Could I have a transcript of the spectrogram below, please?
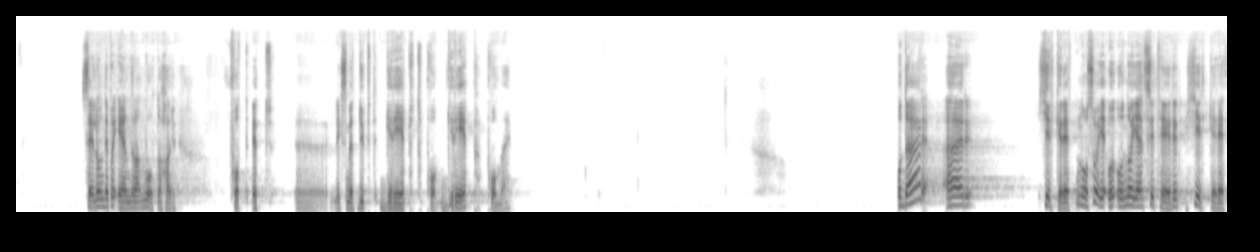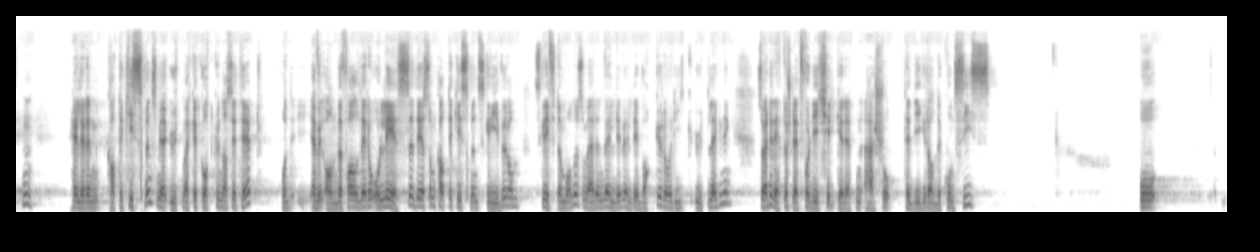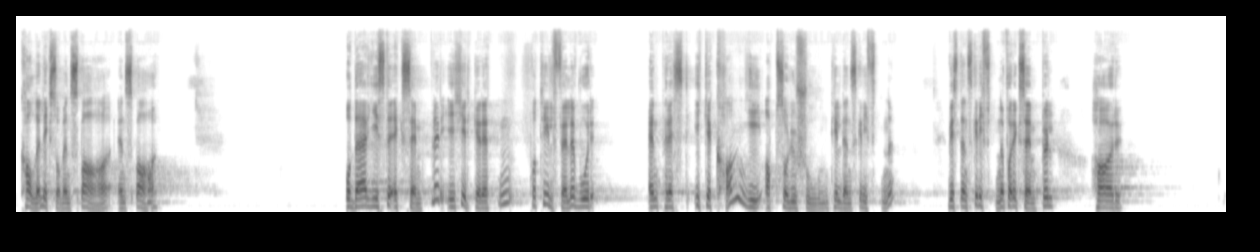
Selv om det på en eller annen måte har fått et, eh, liksom et dypt grep på, grep på meg. Og der er kirkeretten også. Og når jeg siterer kirkeretten heller enn katekismen, som jeg utmerket godt kunne ha sitert, og jeg vil anbefale dere å lese det som katekismen skriver om skriftemålet, som er en veldig veldig vakker og rik utlegning. Så er det rett og slett fordi kirkeretten er så til de grader konsis. Og kaller liksom en spade en spade. Og der gis det eksempler i kirkeretten på tilfeller hvor en prest ikke kan gi absolusjon til den skriftene. Hvis den skriftene f.eks har,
